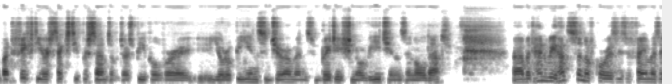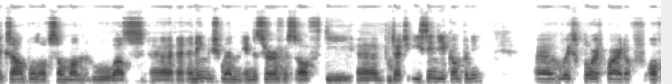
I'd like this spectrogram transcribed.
about 50 or 60 percent of those people were Europeans, Germans, British, Norwegians, and all that. Uh, but Henry Hudson, of course, is a famous example of someone who was uh, an Englishman in the service of the uh, Dutch East India Company, uh, who explored part of, of,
